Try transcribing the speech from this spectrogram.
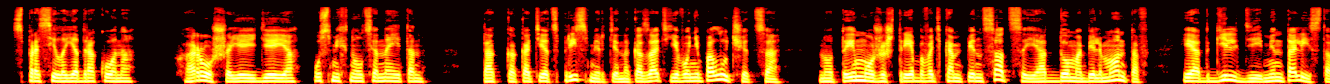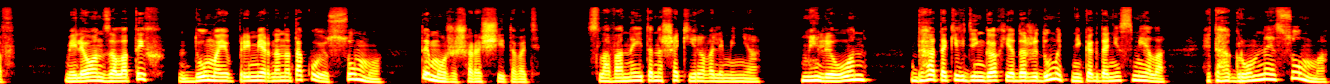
— спросила я дракона. «Хорошая идея», — усмехнулся Нейтон. Так как отец при смерти, наказать его не получится, но ты можешь требовать компенсации от дома Бельмонтов и от гильдии менталистов. Миллион золотых, думаю, примерно на такую сумму ты можешь рассчитывать». Слова Нейтана шокировали меня. «Миллион? Да, о таких деньгах я даже думать никогда не смела. Это огромная сумма,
